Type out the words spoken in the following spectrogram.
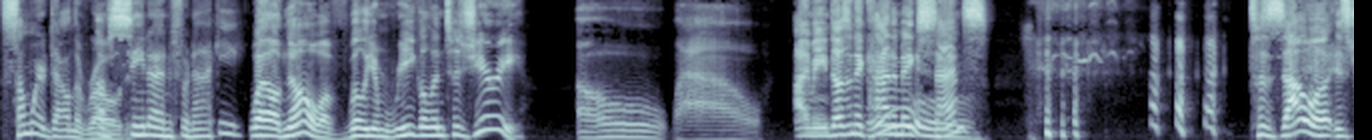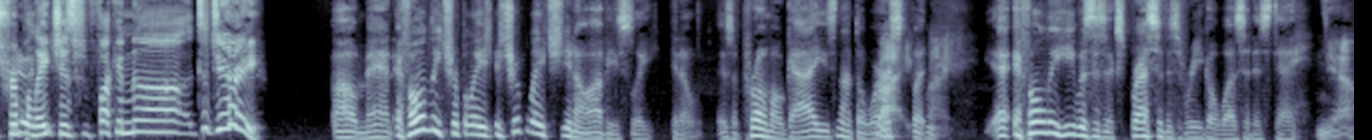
somewhere down the road of Cena and Funaki. Well, no, of William Regal and Tajiri. Oh wow! I mean, doesn't it kind of make sense? Tozawa is Triple H's fucking uh Tajiri. Oh man, if only Triple H. Triple H, you know, obviously, you know, is a promo guy. He's not the worst, Right, but right. if only he was as expressive as Regal was in his day. Yeah.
